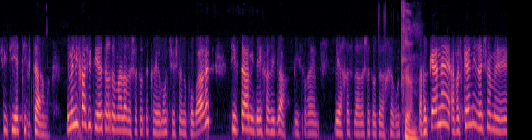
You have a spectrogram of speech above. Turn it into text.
שהיא תהיה טבעתם. אני מניחה שהיא תהיה יותר דומה לרשתות הקיימות שיש לנו פה בארץ. טבעתם היא די חריגה בישראל ביחס לרשתות האחרות. כן. אבל כן, אבל כן נראה שם אה,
